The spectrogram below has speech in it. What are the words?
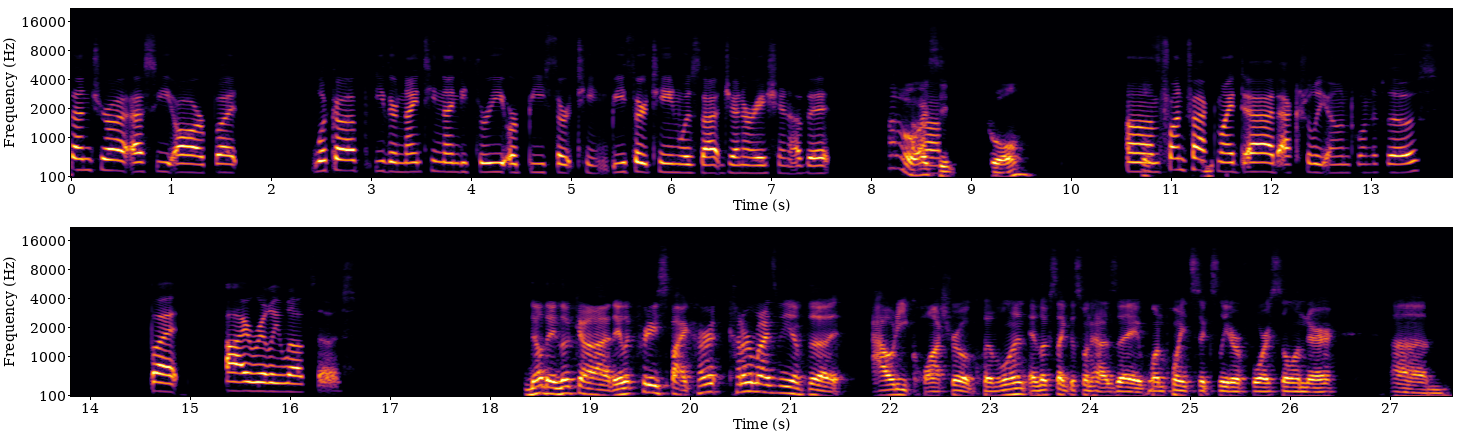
Sentra SER, but look up either 1993 or B13. B13 was that generation of it. Oh, I um, see. Cool. Um, fun fact, my dad actually owned one of those, but I really love those. No, they look uh they look pretty spy. Kind of reminds me of the Audi Quattro equivalent. It looks like this one has a 1.6 liter four cylinder. Um,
